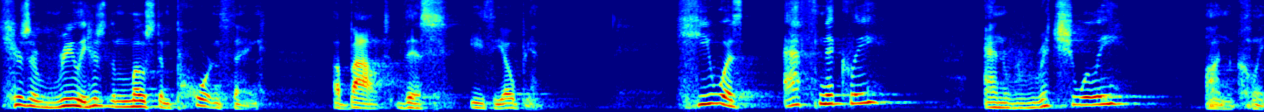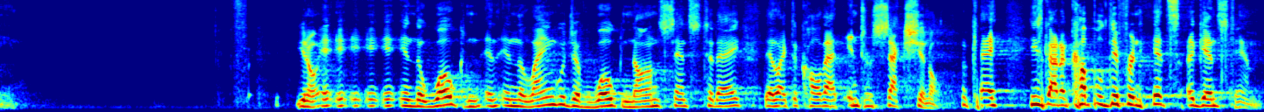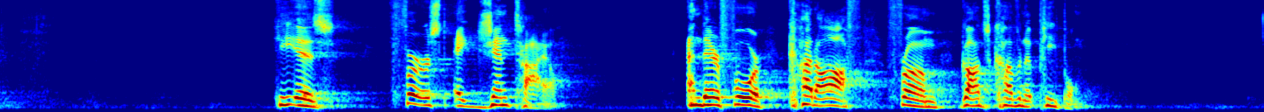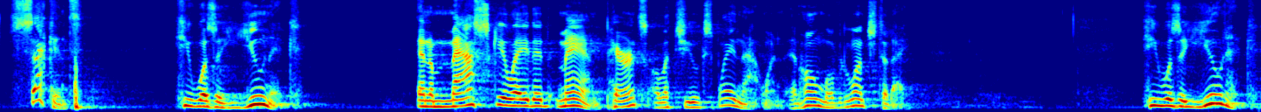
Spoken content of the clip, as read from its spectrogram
here's a really, here's the most important thing about this Ethiopian. He was ethnically and ritually unclean. You know, in, the woke, in, the language of woke nonsense today, they like to call that intersectional, okay? He's got a couple different hits against him. He is first a Gentile and therefore cut off from God's covenant people. Second, he was a eunuch, an emasculated man. Parents, I'll let you explain that one at home over lunch today. He was a eunuch.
